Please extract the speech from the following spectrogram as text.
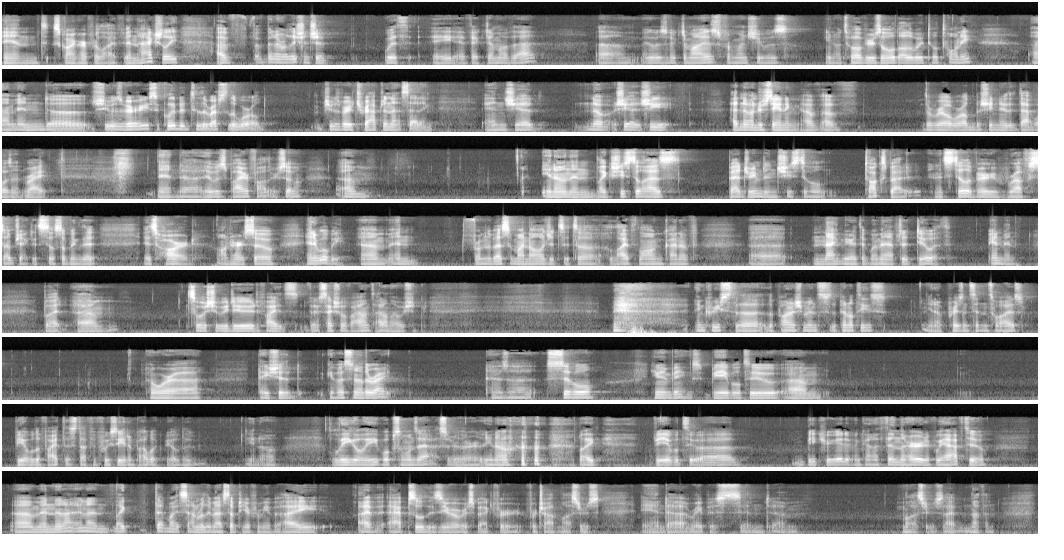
and scarring her for life. And actually, I've, I've been in a relationship with a, a victim of that. Um, who was victimized from when she was, you know, 12 years old all the way till 20 um, and uh, she was very secluded to the rest of the world. She was very trapped in that setting, and she had no she had she had no understanding of of the real world, but she knew that that wasn't right, and uh, it was by her father. So, um, you know, and then like she still has bad dreams, and she still talks about it, and it's still a very rough subject. It's still something that is hard on her. So, and it will be. Um, and from the best of my knowledge, it's it's a, a lifelong kind of uh, nightmare that women have to deal with, and men. But um, so, what should we do to fight sexual violence? I don't know. We should increase the the punishments, the penalties, you know, prison sentence wise, or uh, they should give us another right as a civil human beings, be able to um, be able to fight this stuff if we see it in public, be able to, you know, legally whoop someone's ass or, or you know, like be able to uh, be creative and kind of thin the herd if we have to. Um, and then I, and then like that might sound really messed up to hear from me, but I I have absolutely zero respect for, for child molesters and uh, rapists and um, molesters. I have nothing.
